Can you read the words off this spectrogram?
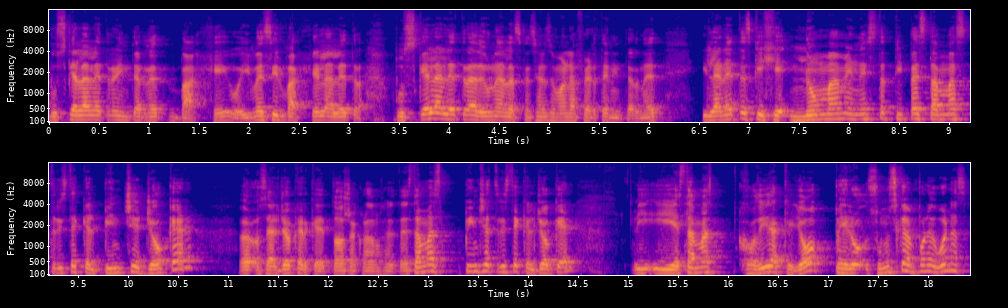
busqué la letra en internet, bajé, güey, iba a decir bajé la letra. Busqué la letra de una de las canciones de Mon Laferte en internet. Y la neta es que dije, no mamen, esta tipa está más triste que el pinche Joker. O sea, el Joker que todos recordamos. Está más pinche triste que el Joker. Y, está más jodida que yo, pero su música me pone buenas.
